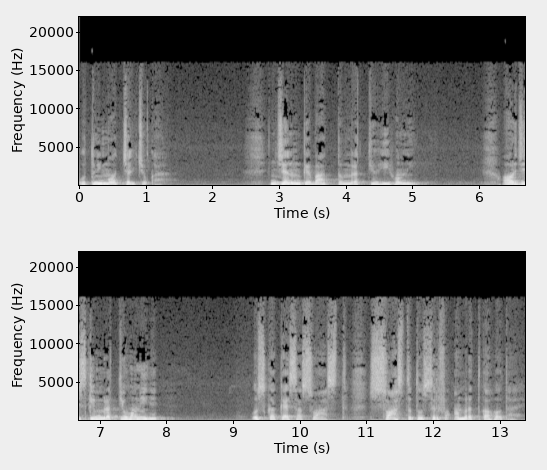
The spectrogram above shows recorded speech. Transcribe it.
उतनी मौत चल चुका। जन्म के बाद तो मृत्यु ही होनी, और जिसकी मृत्यु होनी है, उसका कैसा स्वास्थ्य? स्वास्थ्य तो सिर्फ़ अमृत का होता है।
